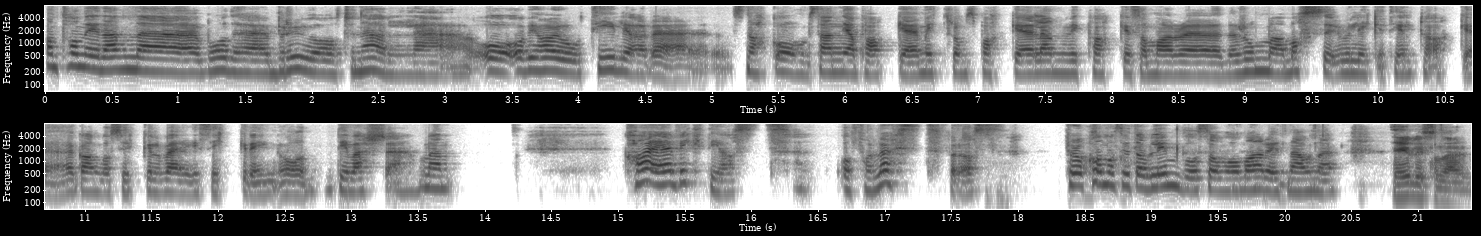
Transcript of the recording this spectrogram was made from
Antoni nevner både bru og tunnel, og, og vi har jo tidligere snakka om Senjapakke, Midtromspakke, Lenvikpakke, som har rommet romma masse ulike tiltak. Eh, gang- og sykkelvei, sikring og diverse. Men hva er viktigst å få løst for oss? For å komme oss ut av limbo, som Marit nevner. Det er jo litt sånn der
